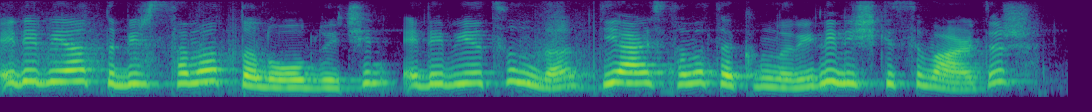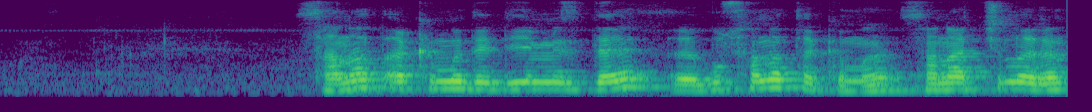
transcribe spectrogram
Edebiyat da bir sanat dalı olduğu için edebiyatın da diğer sanat akımlarıyla ilişkisi vardır. Sanat akımı dediğimizde e, bu sanat akımı sanatçıların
